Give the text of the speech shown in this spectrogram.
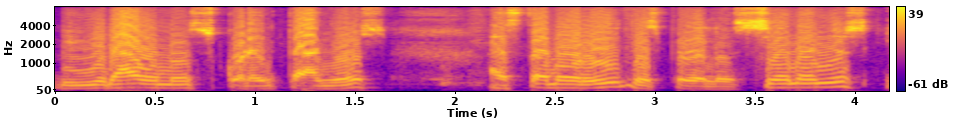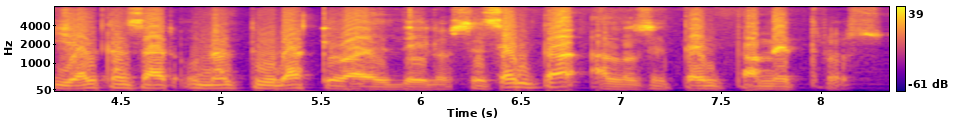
Vivirá unos 40 años hasta morir después de los 100 años y alcanzar una altura que va desde los 60 a los 70 metros.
